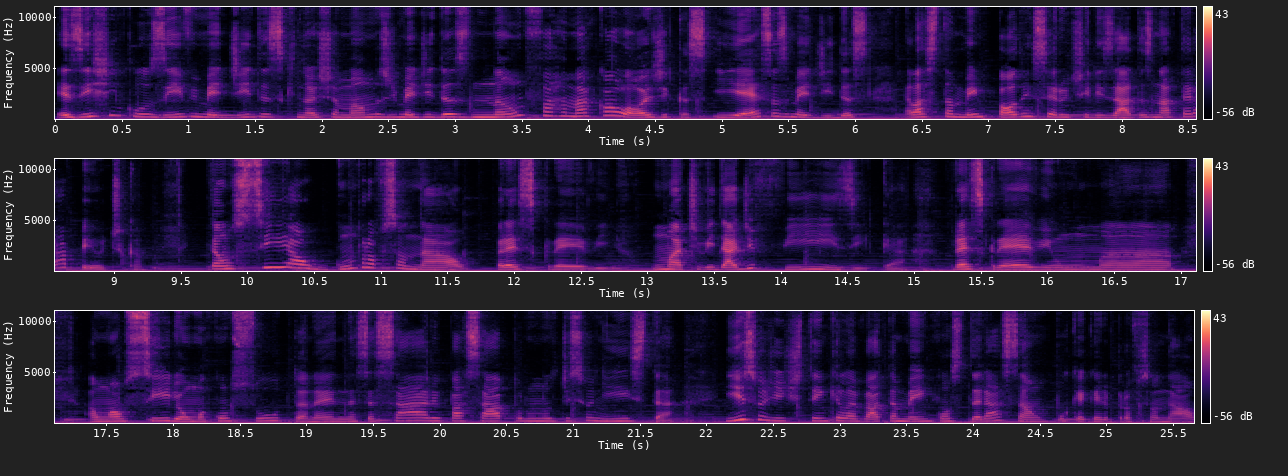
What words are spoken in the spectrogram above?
existem inclusive medidas que nós chamamos de medidas não farmacológicas e essas medidas elas também podem ser utilizadas na terapêutica. Então, se algum profissional prescreve uma atividade física, prescreve uma, um auxílio, uma consulta, né, necessário passar por um nutricionista, isso a gente tem que levar também em consideração, porque aquele profissional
